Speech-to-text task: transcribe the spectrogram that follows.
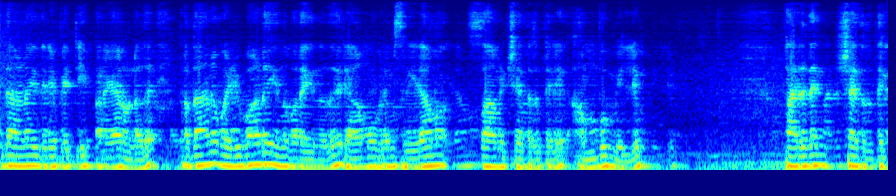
ഇതാണ് ഇതിനെപ്പറ്റി പറയാനുള്ളത്. പ്രധാന വഴിപാട് എന്ന് പറയുന്നത് രാമപുരം ശ്രീരാമസ്വാമി ക്ഷേത്രത്തിലെ അമ്പും വില്ലും ഭരതൻ ക്ഷേത്രത്തിൽ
